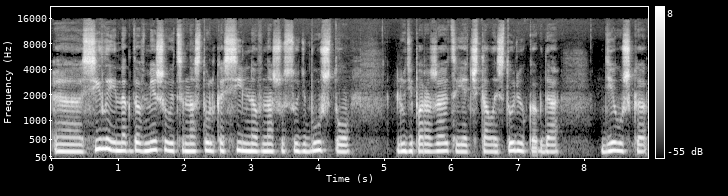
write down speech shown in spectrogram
Э, силы иногда вмешиваются настолько сильно в нашу судьбу, что люди поражаются. Я читала историю, когда девушка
